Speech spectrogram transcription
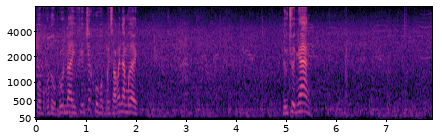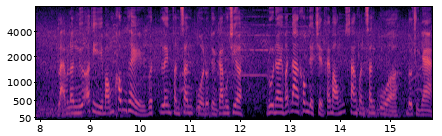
của một cầu thủ Brunei phía trước khu vực 16m50 đường chuyền ngang lại một lần nữa thì bóng không thể vượt lên phần sân của đội tuyển Campuchia. Brunei vẫn đang không thể triển khai bóng sang phần sân của đội chủ nhà.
